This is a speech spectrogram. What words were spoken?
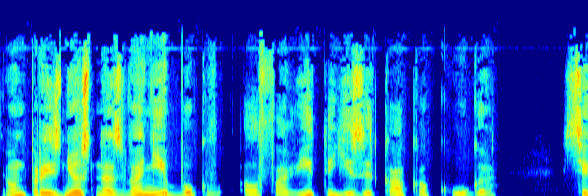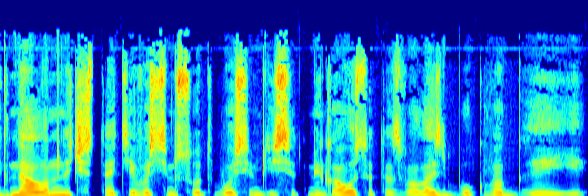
он произнес название букв алфавита языка Какуга. Сигналом на частоте 880 МГц отозвалась буква Г.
